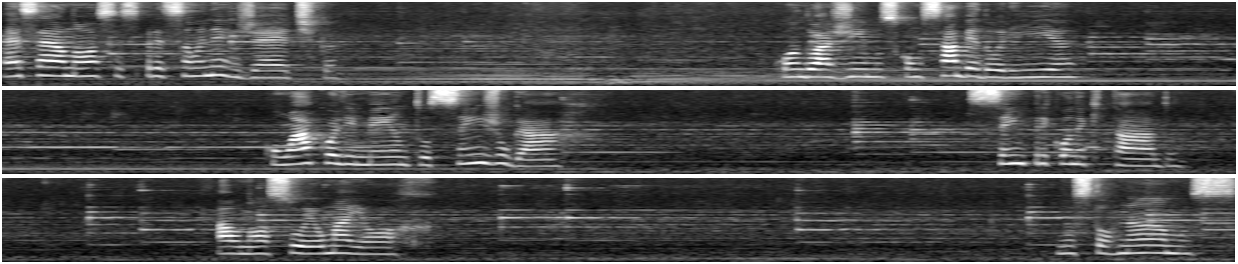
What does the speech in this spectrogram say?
essa é a nossa expressão energética. Quando agimos com sabedoria, com acolhimento sem julgar, sempre conectado ao nosso eu maior. Nos tornamos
